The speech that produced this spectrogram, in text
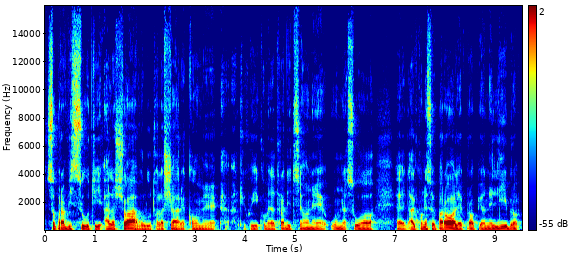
sopravvissuti alla Shoah, ha voluto lasciare come, eh, anche qui come da tradizione, suo, eh, alcune sue parole proprio nel libro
